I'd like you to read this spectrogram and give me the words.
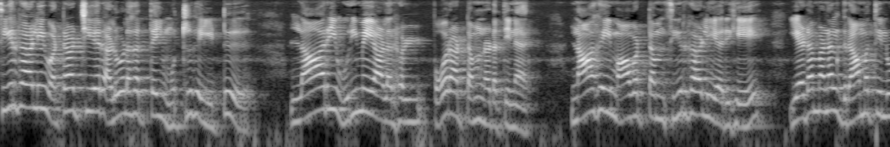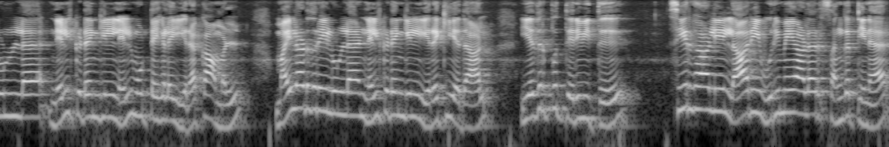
சீர்காழி வட்டாட்சியர் அலுவலகத்தை முற்றுகையிட்டு லாரி உரிமையாளர்கள் போராட்டம் நடத்தினர். நாகை மாவட்டம் சீர்காழி அருகே எடமணல் கிராமத்திலுள்ள நெல் கிடங்கில் நெல் மூட்டைகளை இறக்காமல் மயிலாடுதுறையில் உள்ள நெல் கிடங்கில் இறக்கியதால் எதிர்ப்பு தெரிவித்து சீர்காழி லாரி உரிமையாளர் சங்கத்தினர்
